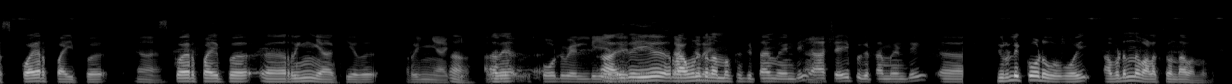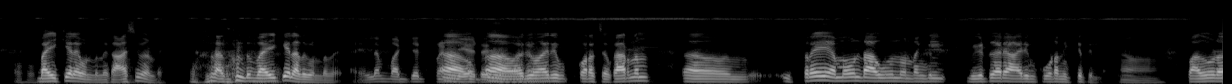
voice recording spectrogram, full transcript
square pipe. Square pipe ring ആക്കിയത് റിംഗ് ആക്കി അതെ. സ്പോട്ട് വെൽഡ് ഇത് ഈ റൗണ്ട് നമുക്ക് കിട്ടാൻ വേണ്ടി ആ. ആ ഷേപ്പ് കിട്ടാൻ വേണ്ടി ചുരുളിക്കോട് പോയി അവിടുന്ന് വളച്ചോണ്ടാ വന്നത്. ബൈക്കിലാ കൊണ്ടുവന്നത് കാശ് വേണ്ടേ? അതുകൊണ്ട് ബൈക്കിൽ അത് കൊണ്ടുവന്നത് എല്ലാം ബഡ്ജറ്റ് ആ, ഒരുമാതിരി കുറച്ച്. കാരണം ഇത്രയും എമൗണ്ട് ആകുമെന്നുണ്ടെങ്കിൽ വീട്ടുകാരും കൂടെ നിൽക്കത്തില്ല അപ്പൊ അതുകൊണ്ട്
